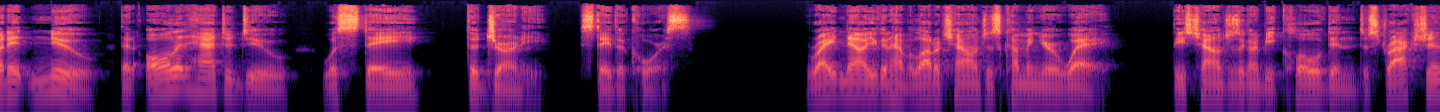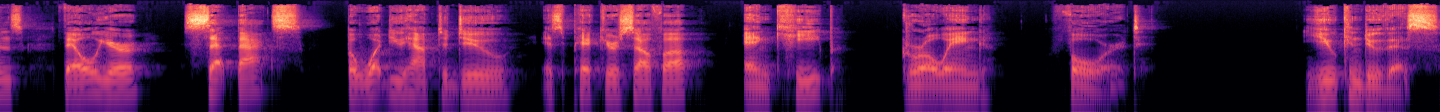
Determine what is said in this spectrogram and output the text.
but it knew that all it had to do was stay the journey, stay the course. Right now, you're going to have a lot of challenges coming your way. These challenges are going to be clothed in distractions, failure, setbacks. But what you have to do is pick yourself up and keep growing forward. You can do this.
